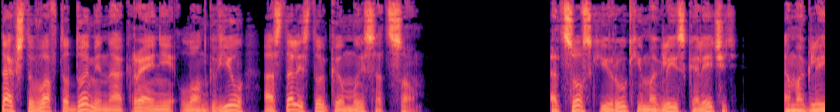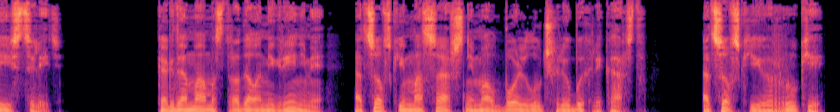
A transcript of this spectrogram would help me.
так что в автодоме на окраине Лонгвью остались только мы с отцом. Отцовские руки могли искалечить, а могли и исцелить. Когда мама страдала мигренями, отцовский массаж снимал боль лучше любых лекарств. Отцовские руки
